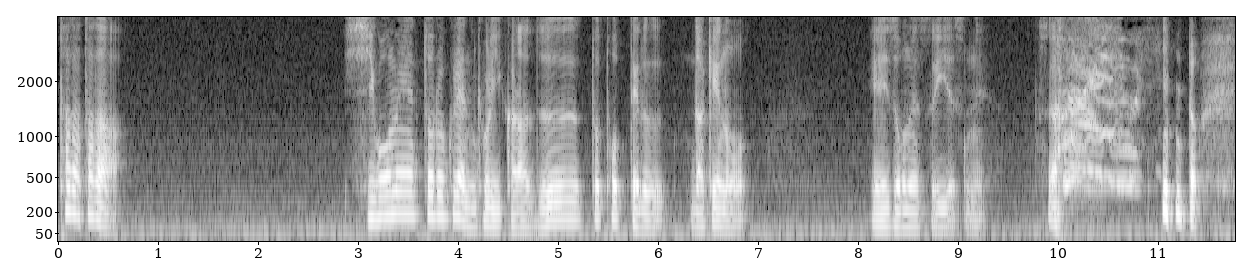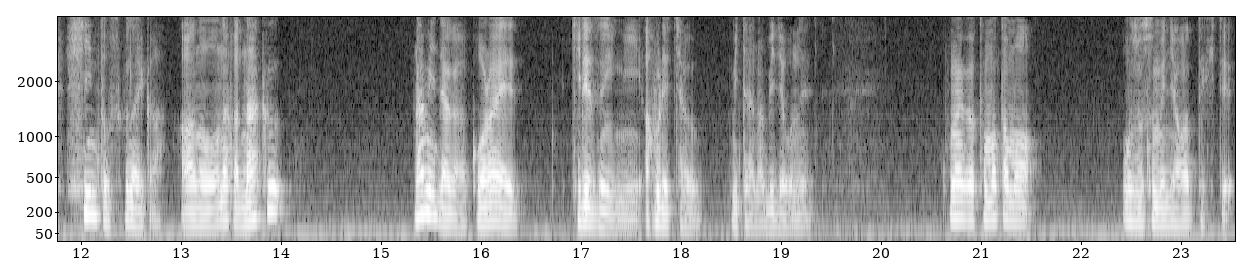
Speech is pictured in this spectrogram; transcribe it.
ただただ45メートルぐらいの距離からずっと撮ってるだけの映像のやついいですね。ヒント、ヒント少ないか。あの、なんか泣く、涙がこらえきれずに溢れちゃうみたいなビデオね。この間たまたまおすすめに上がってきて、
